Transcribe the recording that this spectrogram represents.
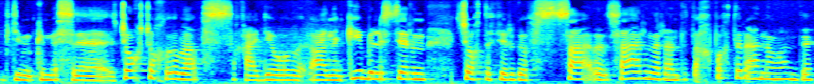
күмес чоқ чоқ лапс қаде ол аның кейбілістерін чоқты фергіп сарныр анды тақпақтыр аның анды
